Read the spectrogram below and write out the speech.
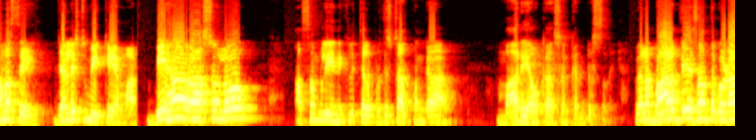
నమస్తే జర్నలిస్ట్ మీ కేఎంఆర్. బీహార్ రాష్ట్రంలో అసెంబ్లీ ఎన్నికలు చాలా ప్రతిష్టాత్మకంగా మారే అవకాశం కనిపిస్తున్నాయి. ఇవాళ భారతదేశం అంతా కూడా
